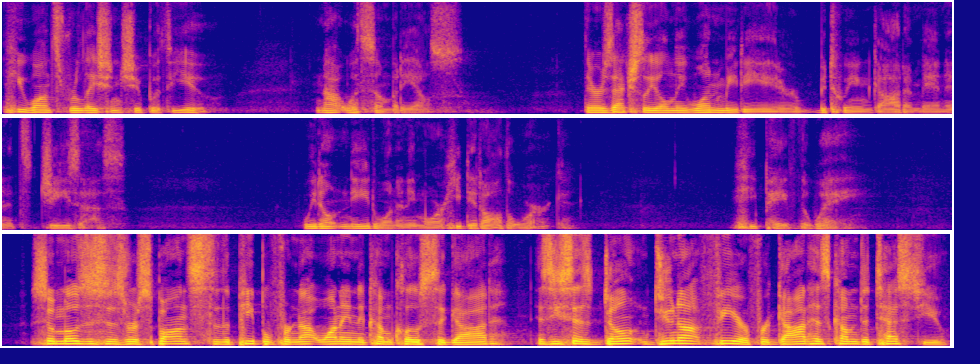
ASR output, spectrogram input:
He wants relationship with you, not with somebody else. There is actually only one mediator between God and man, and it's Jesus. We don't need one anymore. He did all the work, He paved the way. So Moses' response to the people for not wanting to come close to God is he says, Don't do not fear, for God has come to test you,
